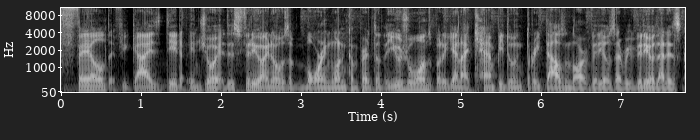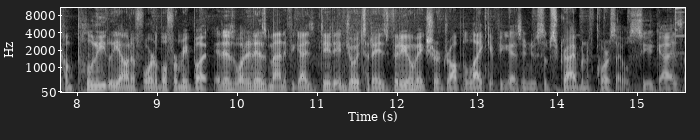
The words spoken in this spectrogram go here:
failed. If you guys did enjoy this video, I know it was a boring one compared to the usual ones. But again, I can't be doing $3,000 videos every video. That is completely unaffordable for me. But it is what it is, man. If you guys did enjoy today's video, make sure to drop a like. If you guys are new, subscribe. And of course, I will see you guys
